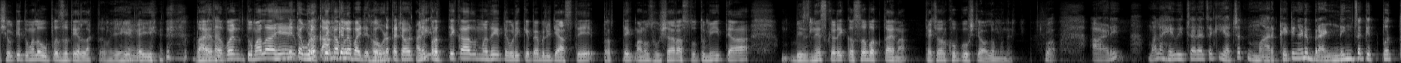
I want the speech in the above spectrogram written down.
शेवटी तुम्हाला उपजत यायला लागतं. म्हणजे हे. काही अर्थात. पण तुम्हाला हे नाही तेवढं काम केलं पाहिजे. हो तेवढं आणि त्याच्यावरती प्रत्येकामध्ये तेवढी कॅपॅबिलिटी असते. प्रत्येक माणूस हुशार असतो. तुम्ही त्या बिझनेसकडे कसं बघताय ना, त्याच्यावर खूप गोष्टी अवलंबून आहेत. आणि मला हे विचारायचं की ह्याच्यात मार्केटिंग आणि ब्रँडिंगचा कितपत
